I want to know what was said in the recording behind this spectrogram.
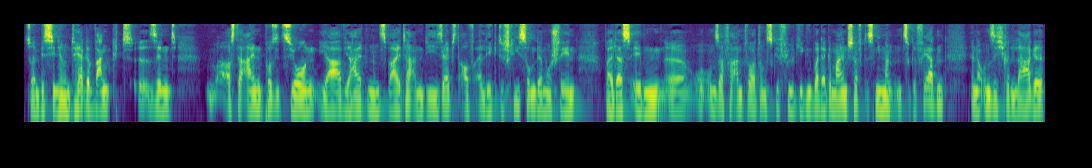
so ein bisschen hin und her gewankt äh, sind aus der einen Position, ja, wir halten uns weiter an die selbst auferlegte Schließung der Moscheen, weil das eben äh, unser Verantwortungsgefühl gegenüber der Gemeinschaft ist, niemanden zu gefährden in einer unsicheren Lage,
